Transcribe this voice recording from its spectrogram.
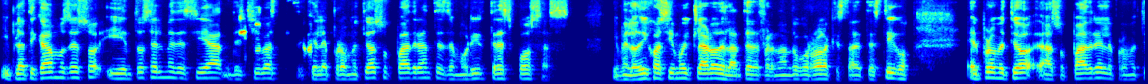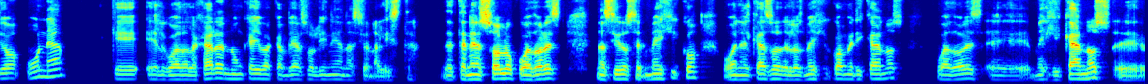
y platicábamos de eso, y entonces él me decía de Chivas que le prometió a su padre antes de morir tres cosas y me lo dijo así muy claro delante de Fernando Gorrola, que está de testigo. Él prometió a su padre, le prometió una, que el Guadalajara nunca iba a cambiar su línea nacionalista, de tener solo jugadores nacidos en México o en el caso de los mexicoamericanos, jugadores eh, mexicanos eh,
